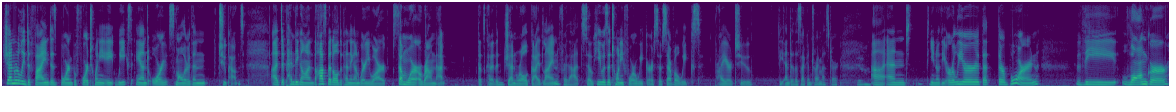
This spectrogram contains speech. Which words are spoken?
generally defined as born before 28 weeks and or smaller than two pounds, uh, depending on the hospital, depending on where you are, somewhere around that. That's kind of the general guideline for that. So he was a 24 weeker, so several weeks prior to the end of the second trimester. Yeah. Uh, and, you know, the earlier that they're born, the longer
